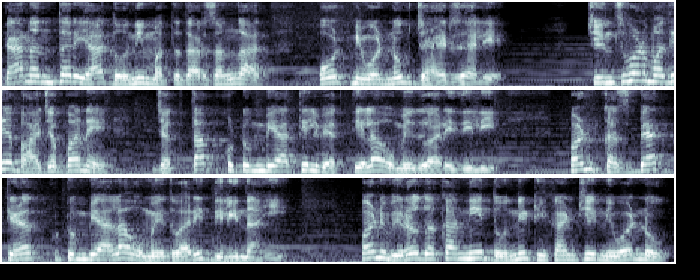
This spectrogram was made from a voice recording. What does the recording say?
त्यानंतर या दोन्ही मतदारसंघात पोटनिवडणूक जाहीर झाली चिंचवडमध्ये भाजपने जगताप कुटुंबियातील व्यक्तीला उमेदवारी दिली. पण कसब्यात टिळक कुटुंबियाला उमेदवारी दिली नाही. पण विरोधकांनी दोन्ही ठिकाणची निवडणूक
